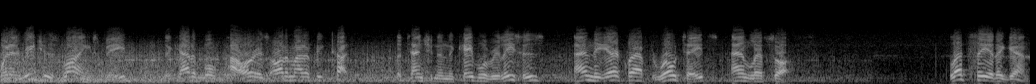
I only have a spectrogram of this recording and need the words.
When it reaches flying speed, the catapult power is automatically cut. The tension in the cable releases and the aircraft rotates and lifts off. Let's see it again.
